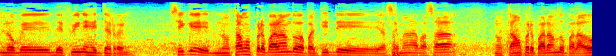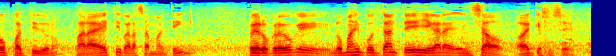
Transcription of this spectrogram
lo que define es el terreno. Así que nos estamos preparando a partir de la semana pasada, nos estamos preparando para dos partidos, ¿no? Para este y para San Martín. Pero creo que lo más importante es llegar el sábado, a ver qué sucede.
